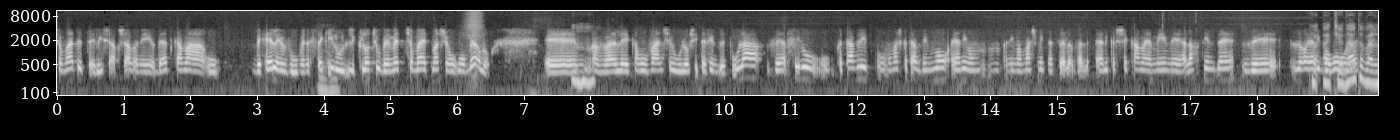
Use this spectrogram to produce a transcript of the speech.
שומעת את אלישע עכשיו, אני יודעת כמה הוא בהלם, והוא מנסה כאילו לקלוט שהוא באמת שומע את מה שהוא אומר לו. Mm-hmm. אבל אה, כמובן שהוא לא שיתף עם זה פעולה, ואפילו הוא כתב לי, הוא ממש כתב לי, לימור, אני, אני ממש מתנצל, אבל היה לי קשה כמה ימים, אה, הלכתי עם זה, ולא היה לי ברור. את יודעת, אבל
